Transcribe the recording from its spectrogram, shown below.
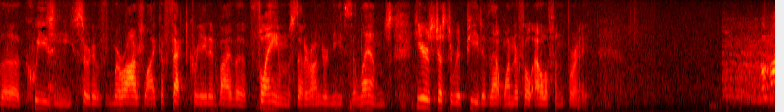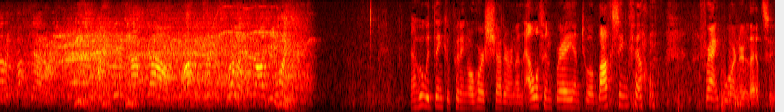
the queasy sort of mirage-like effect created by the flames that are underneath the lens. Here's just a repeat of that wonderful elephant bray. LaMotta comes at him. He's being knocked down. Robinson is well ahead on point. Now, who would think of putting a horse shudder and an elephant bray into a boxing film? Frank Warner, that's who.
